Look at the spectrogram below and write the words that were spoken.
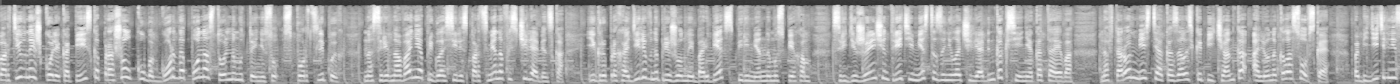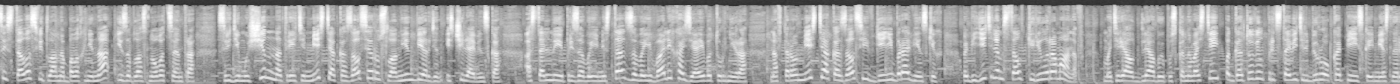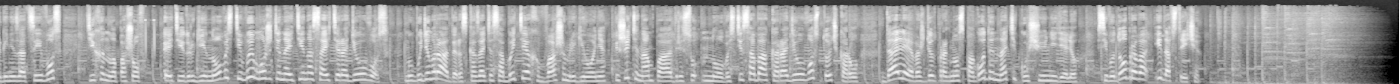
спортивной школе Копейска прошел Кубок города по настольному теннису «Спорт слепых». На соревнования пригласили спортсменов из Челябинска. Игры проходили в напряженной борьбе с переменным успехом. Среди женщин третье место заняла челябинка Ксения Катаева. На втором месте оказалась копейчанка Алена Колосовская. Победительницей стала Светлана Балахнина из областного центра. Среди мужчин на третьем месте оказался Руслан Янбердин из Челябинска. Остальные призовые Первые места завоевали хозяева турнира. На втором месте оказался Евгений Боровинских. Победителем стал Кирилл Романов. Материал для выпуска новостей подготовил представитель бюро Копейской местной организации ВОЗ Тихон Лопашов. Эти и другие новости вы можете найти на сайте Радио ВОЗ. Мы будем рады рассказать о событиях в вашем регионе. Пишите нам по адресу новости собака ру. Далее вас ждет прогноз погоды на текущую неделю. Всего доброго и до встречи!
